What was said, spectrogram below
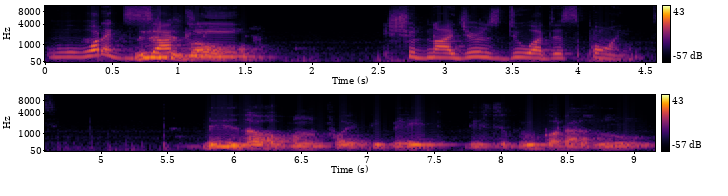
What exactly should Nigerians do at this point? This is not open for a debate. The Supreme Court has ruled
